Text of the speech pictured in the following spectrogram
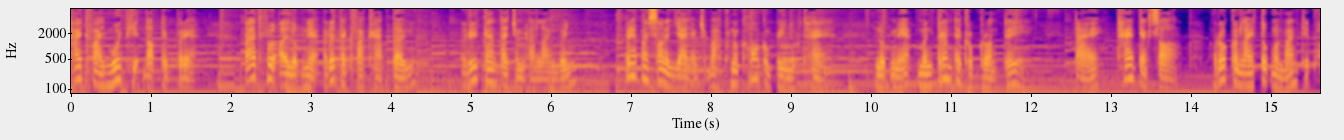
ហើយថ្វាយ1ភាគ10ទៅព្រះតើធ្វើឲ្យលោកអ្នករឹតតែខ្វះខាតទៅឬកាន់តែចម្រើនឡើងវិញព្រះបានសន្យាយ៉ាងច្បាស់ក្នុងខគម្ពីរនោះថា លោកអ្នកមិនត្រឹមតែគ្រប់គ្រាន់ទេ តែថែមទាំងសល់រកកន្លែងទុកមិនបានទៀតផ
